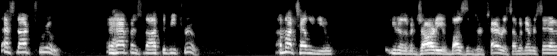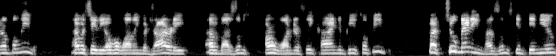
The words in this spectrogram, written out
that's not true. It happens not to be true. I'm not telling you, you know, the majority of Muslims are terrorists. I would never say that. I don't believe it. I would say the overwhelming majority of Muslims are wonderfully kind and peaceful people. But too many Muslims continue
